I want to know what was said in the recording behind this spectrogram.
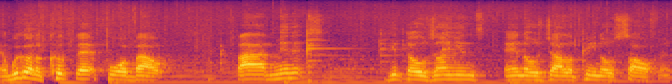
And we're gonna cook that for about five minutes. Get those onions and those jalapenos softened.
